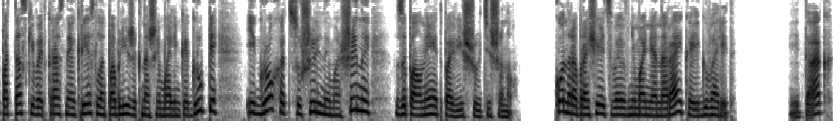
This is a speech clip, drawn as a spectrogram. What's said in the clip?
подтаскивает красное кресло поближе к нашей маленькой группе, и грохот сушильной машины заполняет повисшую тишину. Конор обращает свое внимание на Райка и говорит. «Итак,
